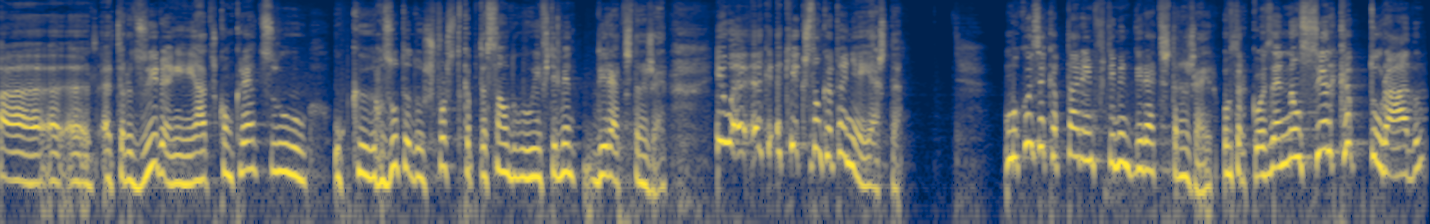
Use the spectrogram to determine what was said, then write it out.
a, a, a traduzir em atos concretos o, o que resulta do esforço de captação do investimento direto estrangeiro. Eu, aqui a questão que eu tenho é esta. Uma coisa é captar investimento direto estrangeiro, outra coisa é não ser capturado,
